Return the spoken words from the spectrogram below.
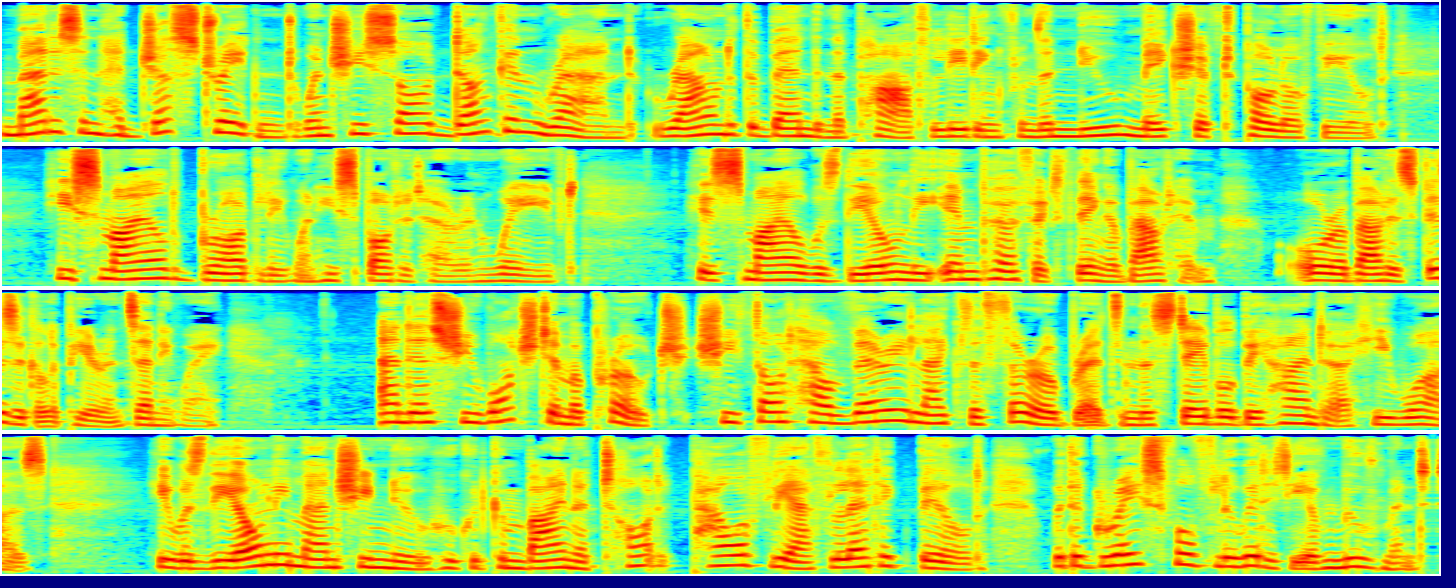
Madison had just straightened when she saw Duncan Rand round the bend in the path leading from the new makeshift polo field. He smiled broadly when he spotted her and waved. His smile was the only imperfect thing about him, or about his physical appearance anyway. And as she watched him approach, she thought how very like the thoroughbreds in the stable behind her he was. He was the only man she knew who could combine a taut, powerfully athletic build with a graceful fluidity of movement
